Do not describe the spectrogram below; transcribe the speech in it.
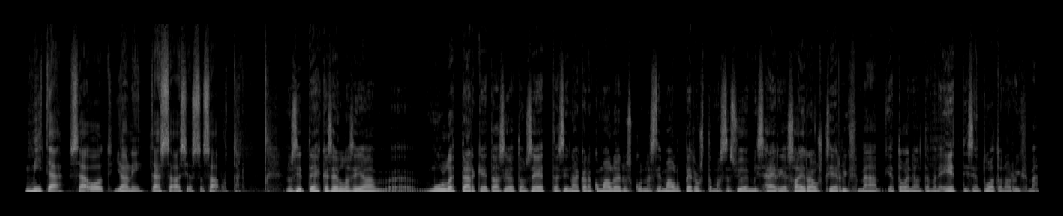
Mitä sä oot, Jani, tässä asiassa saavuttanut? No sitten ehkä sellaisia äh, mulle tärkeitä asioita on se, että siinä aikana kun mä olen eduskunnassa ja mä ollut perustamassa syömishäiriösairauksien ryhmää ja toinen on tämmöinen eettisen tuotannon ryhmä.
